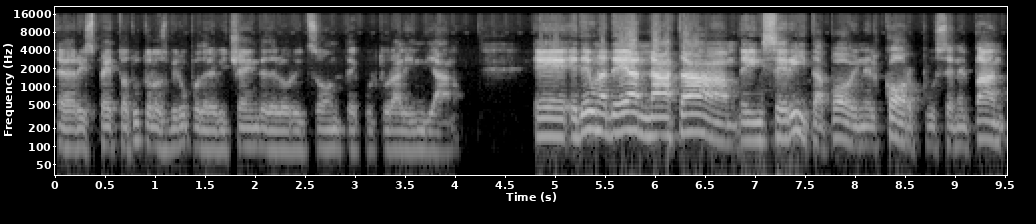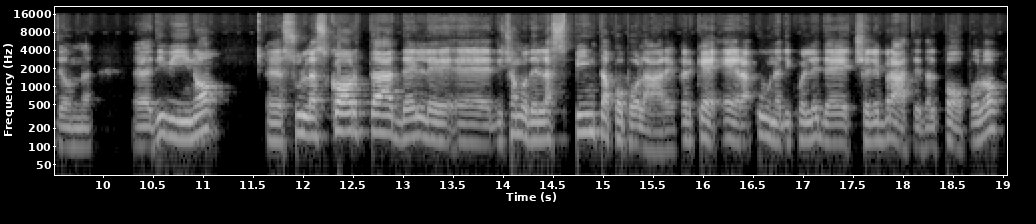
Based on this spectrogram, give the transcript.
eh, rispetto a tutto lo sviluppo delle vicende dell'orizzonte culturale indiano. E, ed è una dea nata e inserita poi nel corpus e nel pantheon eh, divino eh, sulla scorta delle, eh, diciamo della spinta popolare, perché era una di quelle dee celebrate dal popolo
